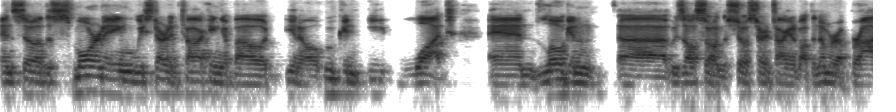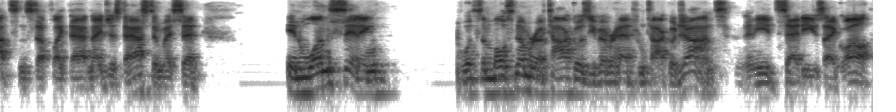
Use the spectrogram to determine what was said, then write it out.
And so this morning we started talking about, you know, who can eat what. And Logan, uh, who's also on the show, started talking about the number of brats and stuff like that. And I just asked him, I said, in one sitting, what's the most number of tacos you've ever had from Taco John's? And he had said, he's like, well,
